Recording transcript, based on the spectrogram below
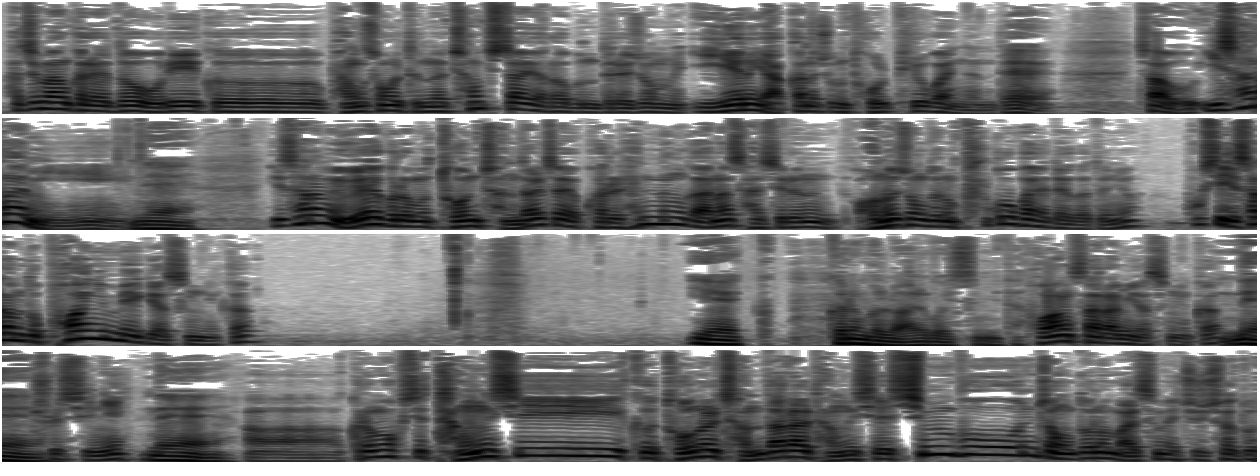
하지만 그래도 우리 그 방송을 듣는 청취자 여러분들의 좀 이해는 약간은 좀 도울 필요가 있는데 자, 이 사람이 네. 이 사람이 왜 그러면 돈 전달자 역할을 했는가는 사실은 어느 정도는 풀고 가야 되거든요. 혹시 이 사람도 포항인맥이었습니까? 예, 그런 걸로 알고 있습니다. 포항 사람이었습니까? 네. 출신이? 네. 아, 그럼 혹시 당시 그 돈을 전달할 당시에 신분 정도는 말씀해 주셔도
